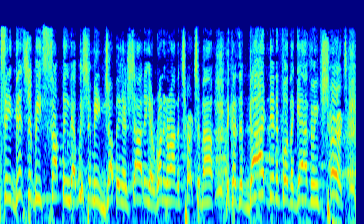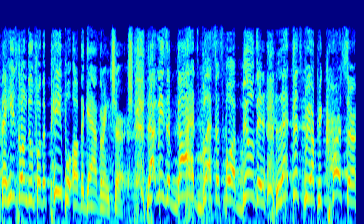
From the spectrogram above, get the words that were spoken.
See, this should be something that we should be jumping and shouting and running around the church about because if God did it for the gathering church, then He's going to do for the people of the gathering church. That means if God has blessed us for a building, let this be a precursor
